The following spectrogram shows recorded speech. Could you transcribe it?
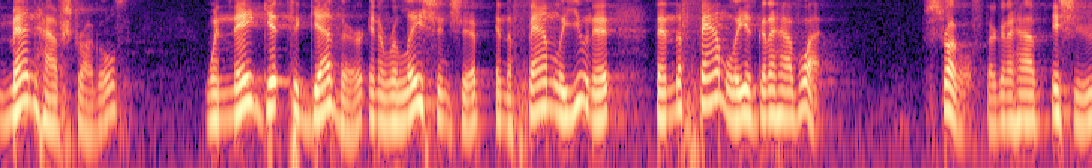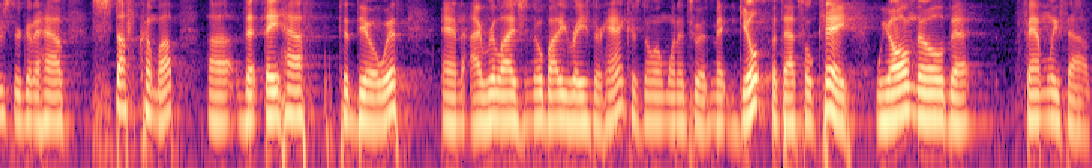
men have struggles, when they get together in a relationship in the family unit, then the family is going to have what? Struggles. They're going to have issues. They're going to have stuff come up uh, that they have to deal with. And I realize nobody raised their hand because no one wanted to admit guilt, but that's okay. We all know that families have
